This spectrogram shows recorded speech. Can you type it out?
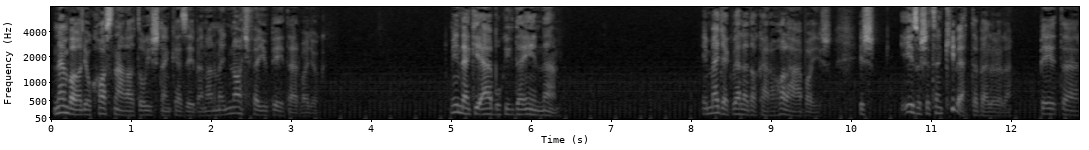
Nem vagyok használható Isten kezében, hanem egy nagyfejű Péter vagyok. Mindenki elbukik, de én nem. Én megyek veled akár a halálba is. És Jézus egyszerűen kivette belőle. Péter,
